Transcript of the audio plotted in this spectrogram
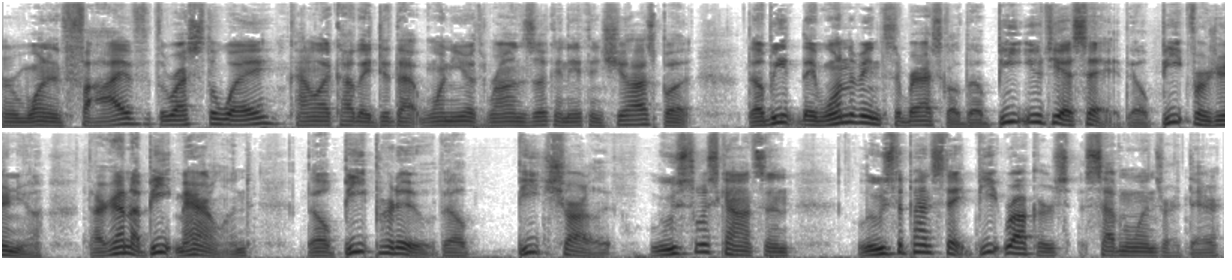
or one and five the rest of the way. Kind of like how they did that one year with Ron Zook and Nathan Shields. But they'll beat. They won to beat Nebraska. They'll beat UTSA. They'll beat Virginia. They're gonna beat Maryland. They'll beat Purdue. They'll beat Charlotte. Lose to Wisconsin. Lose to Penn State. Beat Rutgers. Seven wins right there.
